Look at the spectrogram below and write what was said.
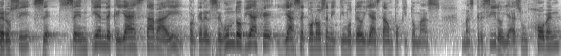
pero sí se, entiende que ya estaba ahí, porque en el segundo viaje ya se conocen y Timoteo ya está un poquito más, más crecido, ya es un joven,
